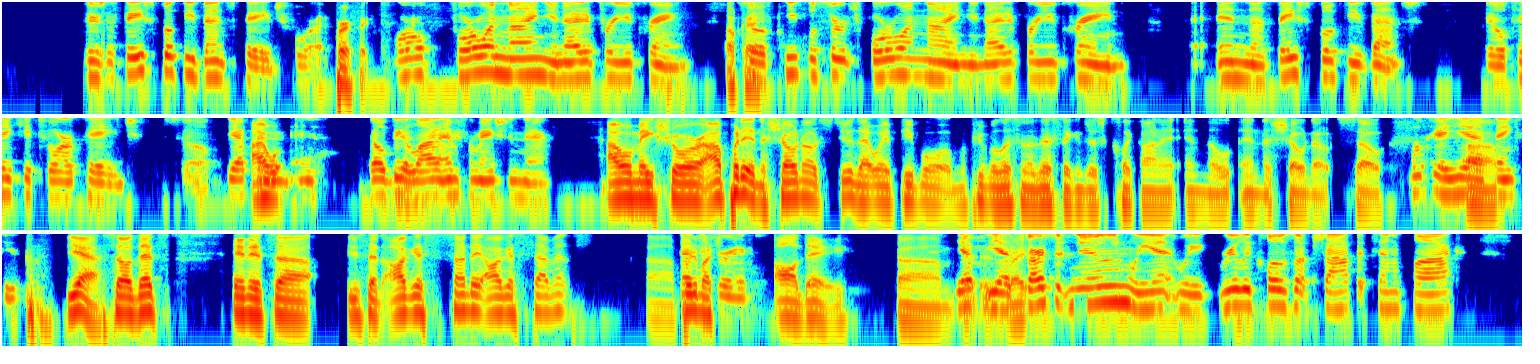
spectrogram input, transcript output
there's a Facebook events page for it. Perfect. 419 United for Ukraine. Okay. So if people search 419 United for Ukraine in the Facebook events, it'll take you to our page. So yep, and, and there'll be a lot of information there. I will make sure I'll put it in the show notes too. That way, people when people listen to this, they can just click on it in the in the show notes. So okay, yeah, um, thank you. Yeah, so that's and it's uh you said August Sunday, August seventh, uh, pretty that's much correct. all day. Um, yep. Yeah. Right? It starts at noon. We we really close up shop at 10 o'clock.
